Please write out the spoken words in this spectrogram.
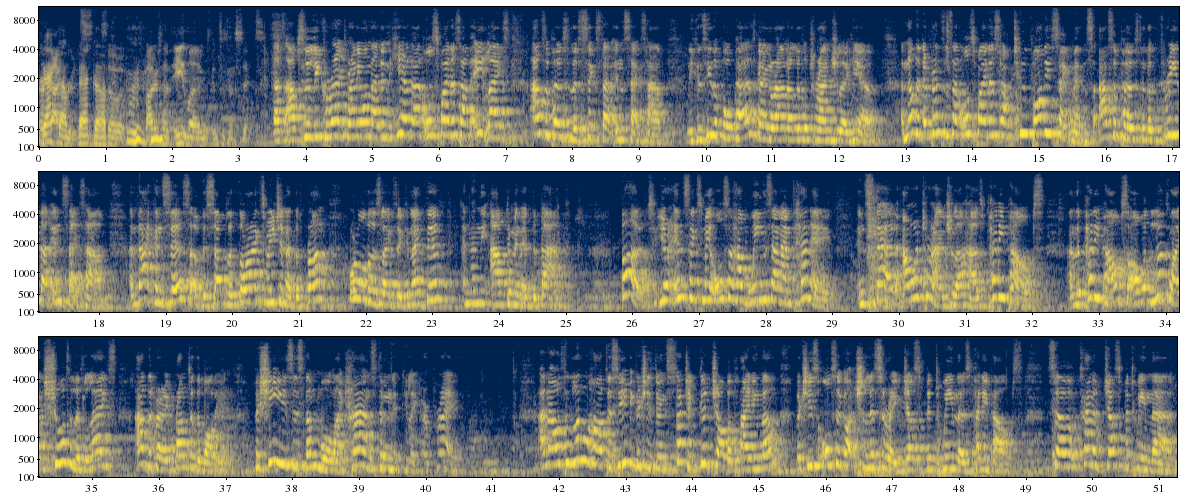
Or Back up, back up. So mm-hmm. spiders have eight legs, and insects have six. That's absolutely correct. For anyone that didn't hear that, all spiders have eight legs, as opposed to the six that insects have. And you can see the four pairs going around our little tarantula here. Another difference is that all spiders have two body segments, as opposed to the three that insects have. And that consists of the cephalothorax region at the front, where all those legs are connected, and then the abdomen at the back. But your insects may also have wings and antennae. Instead, our tarantula has pedipalps. And the pedipalps are what look like shorter little legs at the very front of the body. But she uses them more like hands to manipulate her prey. And now it's a little hard to see because she's doing such a good job of hiding them, but she's also got chelicerae just between those pedipalps. So kind of just between there.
